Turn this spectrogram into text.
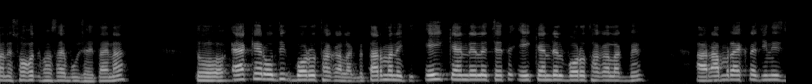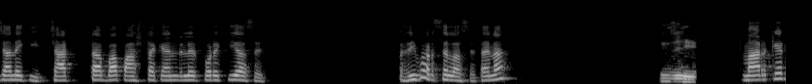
মানে সহজ ভাষায় বুঝায় তাই না? তো একের অধিক বড় থাকা লাগবে। তার মানে কি? এই ক্যান্ডেলের চাইতে এই ক্যান্ডেল বড় থাকা লাগবে। আর আমরা একটা জিনিস জানি কি? চারটা বা পাঁচটা ক্যান্ডেলের পরে কি আছে? রিভার্সাল আছে, তাই না? জি। মার্কেট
